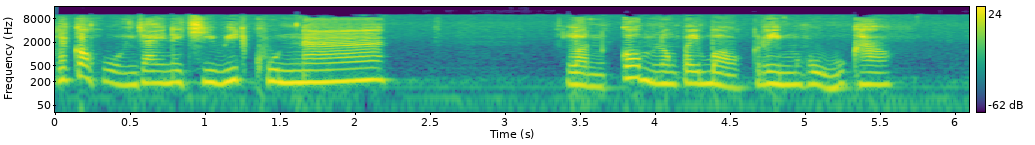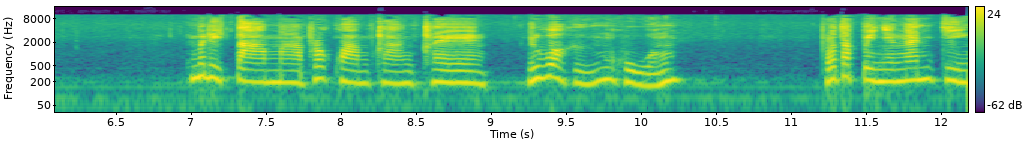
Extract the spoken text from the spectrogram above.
และก็ห่วงใยในชีวิตคุณนะ หล่อนก้มลงไปบอกริมหูเขา ไม่ได้ตามมาเพราะความคลางแคลง หรือว่าหึงหวง เพราะถ้าเป็นอย่างนั้นจริง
